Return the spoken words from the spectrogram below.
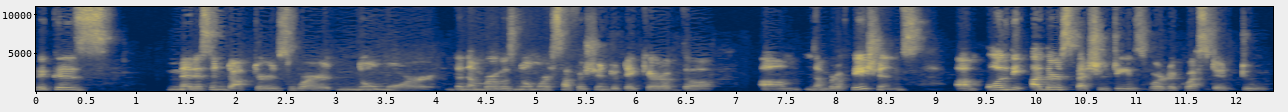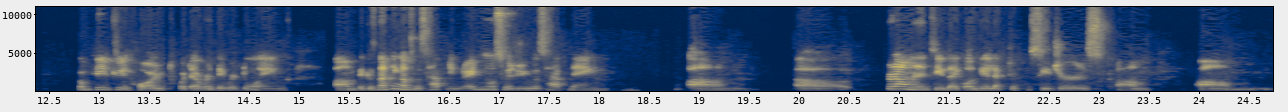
because medicine doctors were no more the number was no more sufficient to take care of the um, number of patients um, all the other specialties were requested to completely halt whatever they were doing um, because nothing else was happening right no surgery was happening um, uh, predominantly like all the elective procedures um, um,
